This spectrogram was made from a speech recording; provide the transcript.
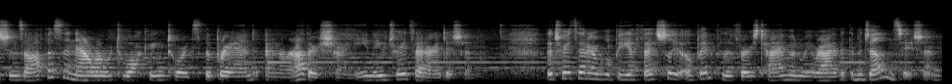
Office, and now we're walking towards the brand and rather shiny new Trade Center edition. The Trade Center will be officially open for the first time when we arrive at the Magellan Station.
